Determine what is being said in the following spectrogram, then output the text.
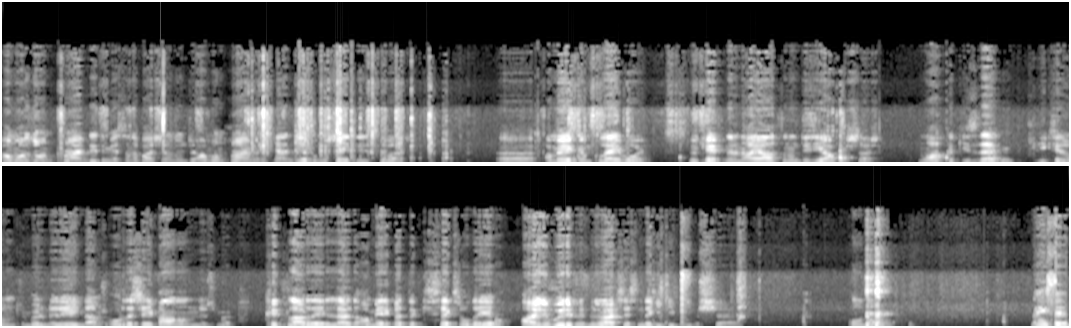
Amazon Prime dedim ya sana başlamadan önce. Amazon Prime'ın kendi yapımı şey dizisi var. Ee, American Playboy. Hugh Hefner'ın hayatının dizi yapmışlar. Muhakkak izle. İlk sezonun tüm bölümleri yayınlanmış. Orada şey falan anlıyorsun böyle. 40'larda 50'lerde Amerika'daki seks olayı aynı bu herifin üniversitesindeki gibiymiş yani. Onu Neyse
